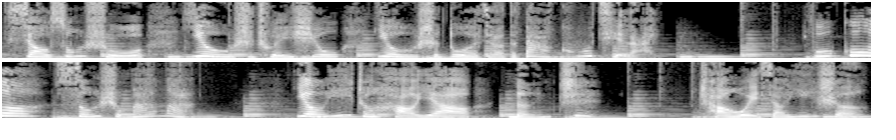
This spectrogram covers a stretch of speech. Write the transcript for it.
小松鼠又是捶胸又是跺脚的大哭起来。不过，松鼠妈妈有一种好药能治。”长尾肖医生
